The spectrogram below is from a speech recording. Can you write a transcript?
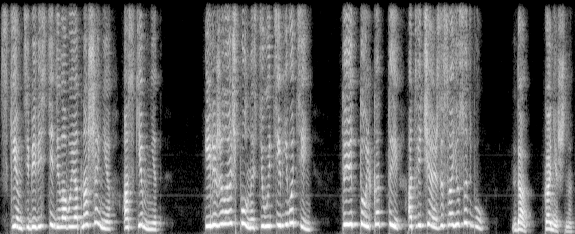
с кем тебе вести деловые отношения, а с кем нет. Или желаешь полностью уйти в его тень? Ты, только ты, отвечаешь за свою судьбу». «Да, конечно»,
